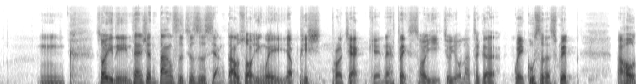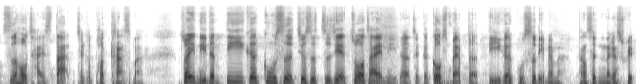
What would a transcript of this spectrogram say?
嗯，所以你 intention 当时就是想到说，因为要 pitch project 给 Netflix，所以就有了这个鬼故事的 script，然后之后才 start 这个 podcast 嘛。所以你的第一个故事就是直接坐在你的这个 Ghost Map 的第一个故事里面嘛？当时你那个 script，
